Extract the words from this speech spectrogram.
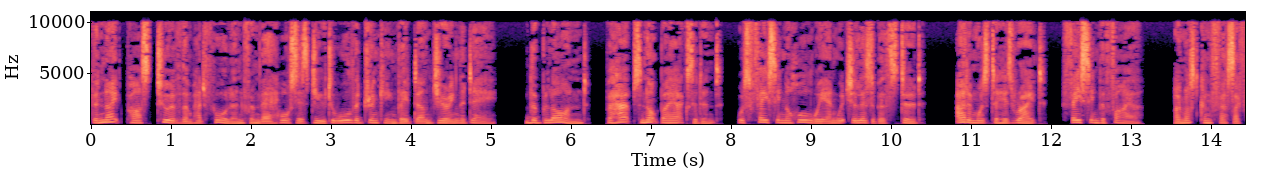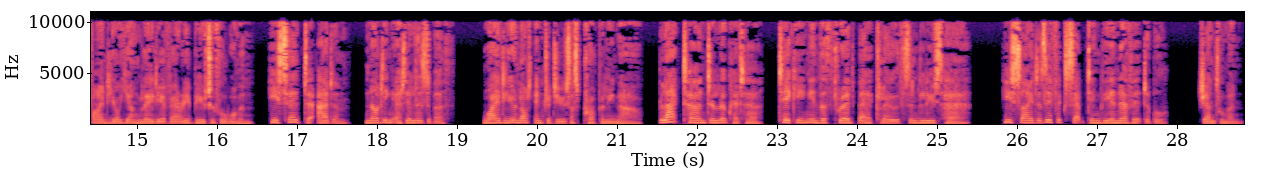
The night past two of them had fallen from their horses due to all the drinking they'd done during the day. The blonde, perhaps not by accident, was facing the hallway in which Elizabeth stood. Adam was to his right, facing the fire. I must confess I find your young lady a very beautiful woman, he said to Adam, nodding at Elizabeth. Why do you not introduce us properly now? Black turned to look at her, taking in the threadbare clothes and loose hair. He sighed as if accepting the inevitable. Gentlemen,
